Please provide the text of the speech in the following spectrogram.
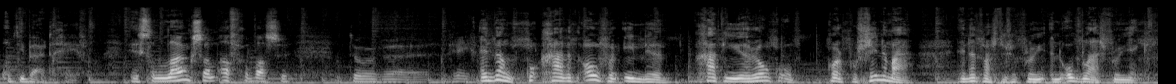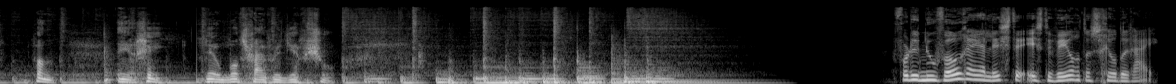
op die buitengevel. Het is langzaam afgewassen door uh, regen. En dan gaat het over in de, gaat hij roken op Corpus Cinema. En dat was dus een, een opblaasproject van ERG. Theo Botschuiver en Jeff Shaw. Voor de Nouveau-realisten is de wereld een schilderij.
